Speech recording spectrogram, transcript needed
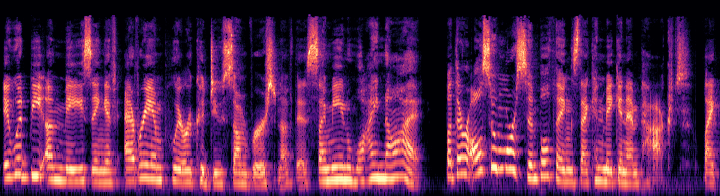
It would be amazing if every employer could do some version of this. I mean, why not? But there are also more simple things that can make an impact. Like,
